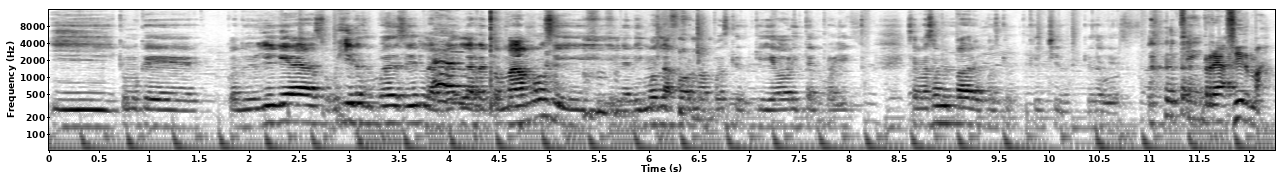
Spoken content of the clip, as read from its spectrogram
Y como que cuando yo llegué a su vida, se puede decir, la, la retomamos y, y le dimos la forma pues que, que lleva ahorita el proyecto. Se me hace muy padre, pues qué, qué chido que salió eso. Sí. Reafirma.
